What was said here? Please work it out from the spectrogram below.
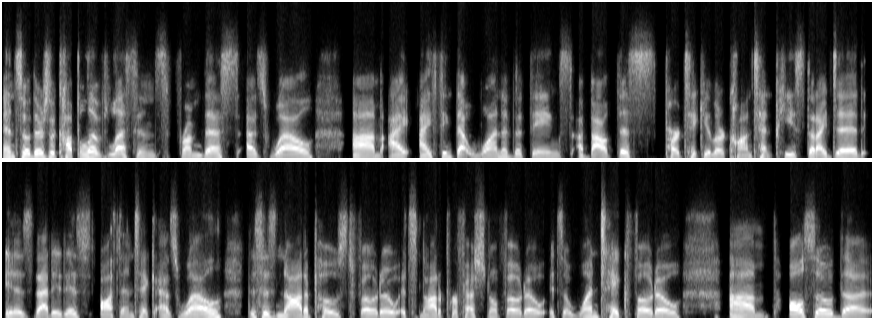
And so there's a couple of lessons from this as well. Um, I, I think that one of the things about this particular content piece that I did is that it is authentic as well. This is not a post photo. It's not a professional photo. It's a one take photo. Um, also, the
